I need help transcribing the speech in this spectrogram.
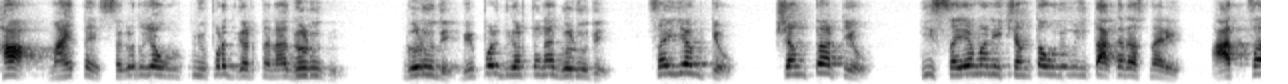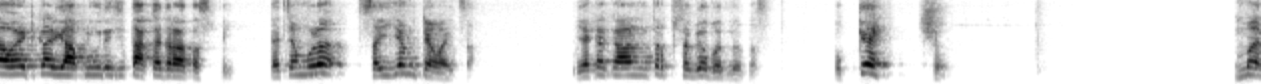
हा माहीत आहे सगळं तुझ्या विपरीत घडताना घडू दे. घडू दे विपरीत घडताना घडू दे. संयम ठेव क्षमता ठेव. ही संयम आणि क्षमता उद्या तुझी ताकद असणार आहे. आजचा वाईट काळ ही आपली उद्याची ताकद राहत असते. त्याच्यामुळं संयम ठेवायचा. एका काळानंतर सगळं बदलत असतं. ओके? शो मन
